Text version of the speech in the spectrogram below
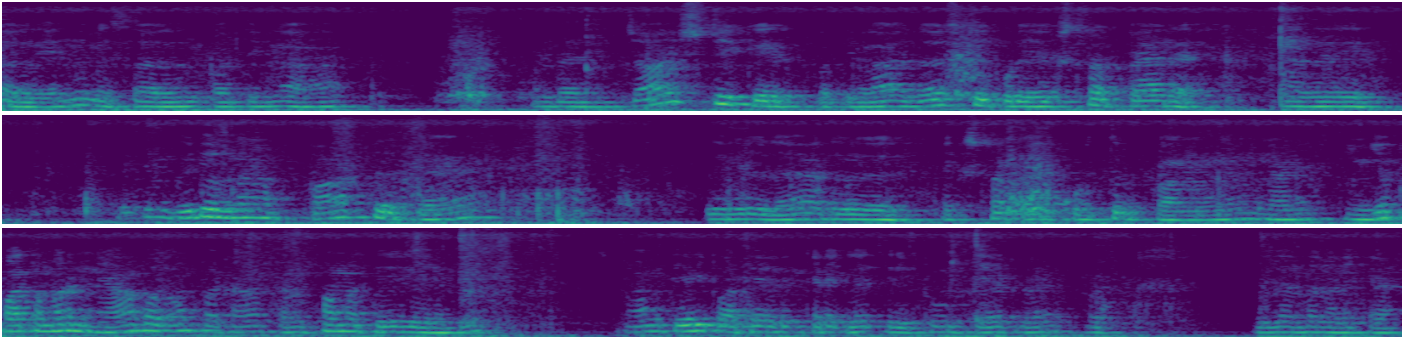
ஆகுது. என்ன மிஸ் ஆகுதுன்னு பார்த்தீங்கன்னா அந்த ஜாய்ஸ்டிக் இருக்குது பார்த்தீங்களா? ஜாய்ஸ்டிக்குடைய எக்ஸ்ட்ரா பேரு அது வீடியோலாம் நான் பார்த்துருக்கேன். வீடியோவில் அது எக்ஸ்ட்ரா பேர் கொடுத்துருப்பாங்கன்னு நான் எங்கேயோ பார்த்த மாதிரி ஞாபகம் பட் ஆனால் கன்ஃபார்மாக தெரியல எனக்கு. நானும் தேடி பார்த்தேன் எதுவும் கிடைக்கல. சரி இப்பவும் தேடுறேன். பட் இல்லைன்னு தான் நினைக்கிறேன்.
